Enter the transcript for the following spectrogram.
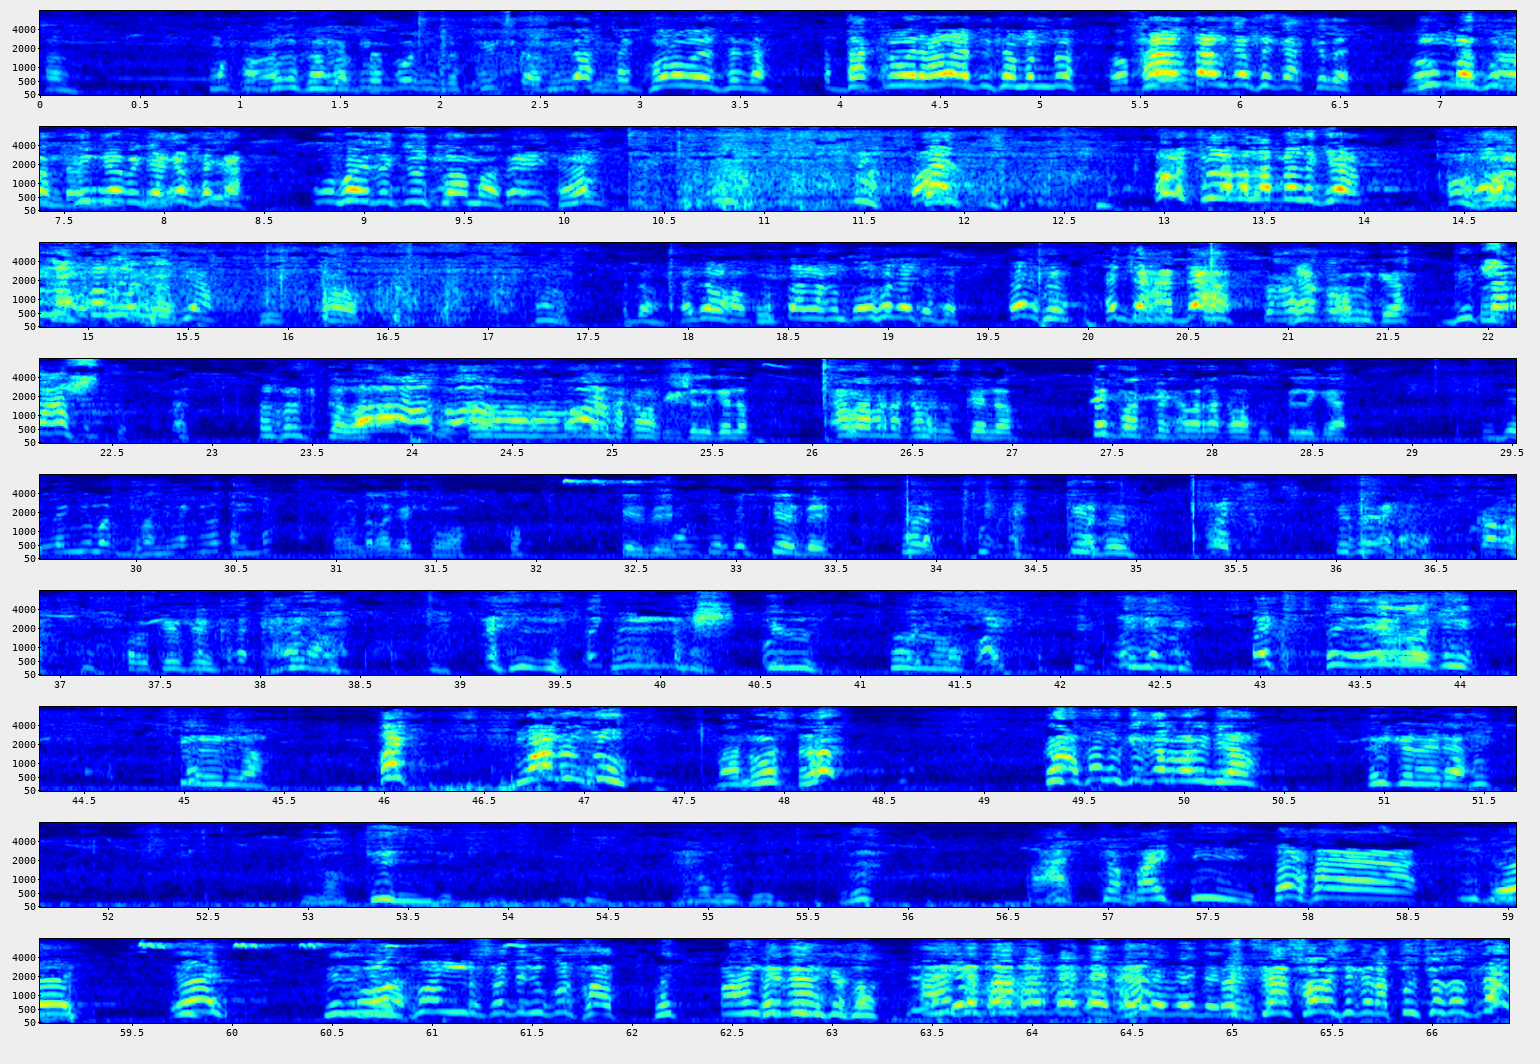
মাছটা ধরে মাছ খাওয়াম লাগলে বসি তো সিটটা রাস্তায় গরম হয়েছে গা। ধাক্কা মেরে হাওয়া দিছে আমার ছাল তাল গেছে গা কেটে লুম্বা ফুম্বা ছিনিয়ে বিজে গেছে গা। উভয় যে কিছু আমার হ্যাঁ? ওই ওই তুই আমার লাভ গিয়া ওই লাভ মারলে এটা এটা কুত্তা লাগান দোষ হয়ে এই এই দেখা দেখা। দেখা কে বিচার আসে তোর কি বাবা আমার টাকা মাস করলি কেন আমার টাকা মাস কেন এই বদমাশ আমার টাকা মাস করলি কে তুই যে লেঙ্গি মার লেঙ্গি মার তাই না কেমনটা লাগে শোনো কে দে কে দে কে দে কে দে কারা? কারা কে মানুষ মানুষ হ্যাঁ? কারবারি দিয়া এই কেন এটা? লতি আজকে পাইছি এই এই বহুত ফন্ড সাথে কথা আঙ্কে দে আঙ্কে দে যা সরে শিকারা তুই চলছ না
